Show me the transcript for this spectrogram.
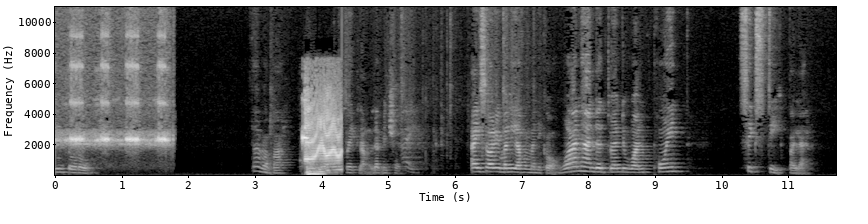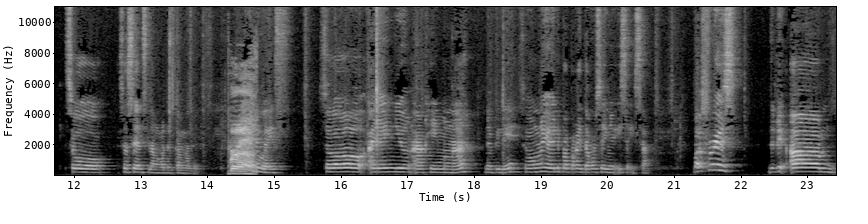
in total. Tama ba? Wait lang, let me check. Ay, sorry, mali ako, mali ko. 121.60 pala. So, sa cents lang ako nagkamali. Bruh. Anyways, so, ayan yung aking mga nabili. So, ngayon, ipapakita ko sa inyo isa-isa. But first, the- um,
